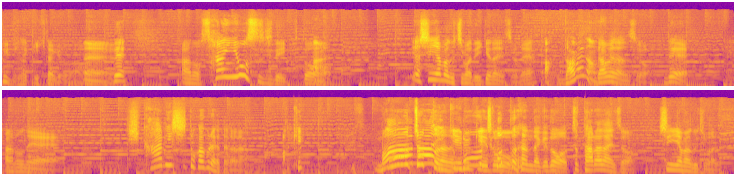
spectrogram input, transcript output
食いに行きたいけどな、ええ。であの山陽筋で行くと、、はい。や新山口まで行けないんですよね。あダメなんだダメなんですよ。であのね光市とかぐらいだったかな。あ結もうちょっといけるけど。ちょっとなんだけどちょっと足らないんですよ。新山口まで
